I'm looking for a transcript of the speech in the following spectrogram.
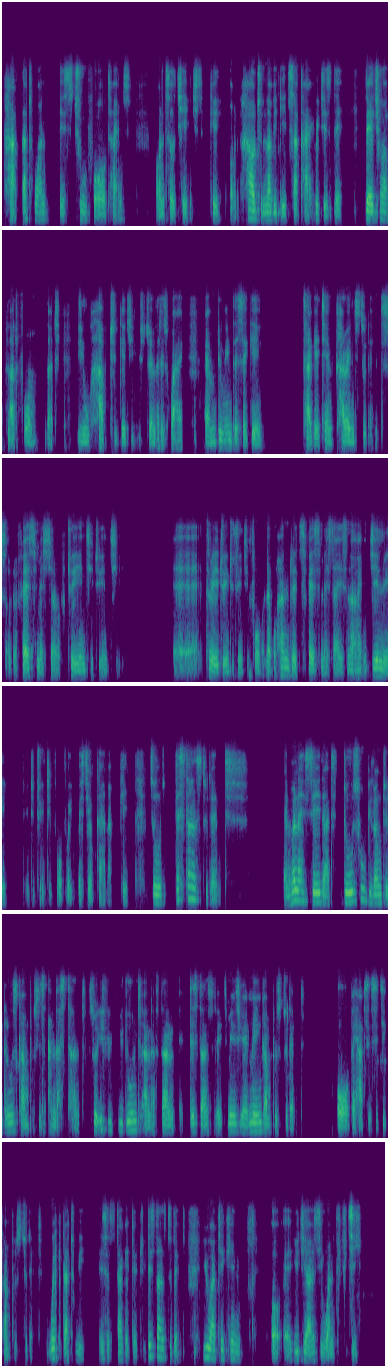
have. That one is true for all times until changed, okay, on how to navigate Sakai, which is the virtual platform that you have to get used to. And that is why I'm doing this again, targeting current students of the first semester of 2020 uh, 3 2024 level 100 first semester is now in January 2024 for University of Ghana. Okay, so distance student. And when I say that those who belong to those campuses understand. So if you, you don't understand distance, it means you're a main campus student or perhaps a city campus student. Work that way. This is targeted to distance student. You are taking uh, UGRC 150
